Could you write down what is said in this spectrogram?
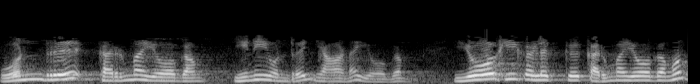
ஒன்று கர்மயோகம் இனி ஒன்று ஞான யோகம் யோகிகளுக்கு கர்மயோகமும்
